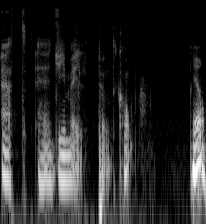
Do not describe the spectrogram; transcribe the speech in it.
at eh, gmail.com. Ja,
